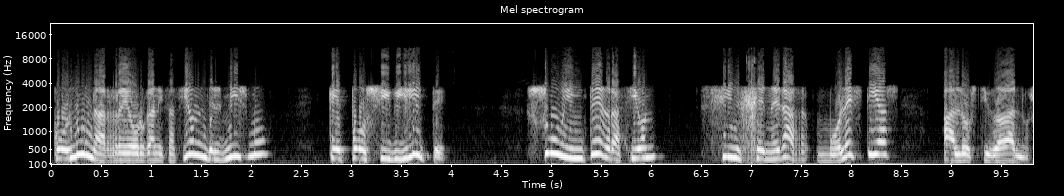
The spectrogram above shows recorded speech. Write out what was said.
Con una reorganización del mismo que posibilite su integración sin generar molestias a los ciudadanos,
